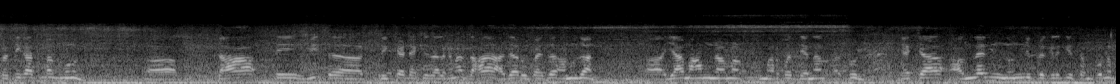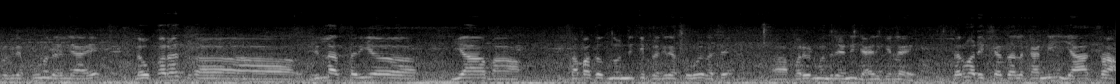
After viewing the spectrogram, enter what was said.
प्रतिकात्मक म्हणून दहा ते वीस रिक्षा टॅक्सी चालकांना दहा हजार रुपयाचं अनुदान या महामंडळामार्फत देणार असून याच्या ऑनलाईन नोंदणी प्रक्रियेची संपूर्ण प्रक्रिया पूर्ण झालेली आहे. लवकरच जिल्हास्तरीय या सभासद नोंदणीची प्रक्रिया सुरू होईल असे परिवहन मंत्री यांनी जाहीर केले आहे. सर्व रिक्षा चालकांनी याचा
